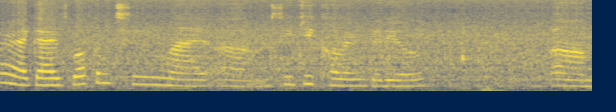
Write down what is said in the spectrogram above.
Alright guys, welcome to my um, CG coloring video. Um,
